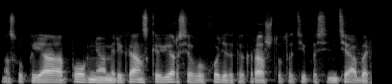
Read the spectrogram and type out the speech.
Насколько я помню, американская версия выходит как раз что-то типа сентябрь.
